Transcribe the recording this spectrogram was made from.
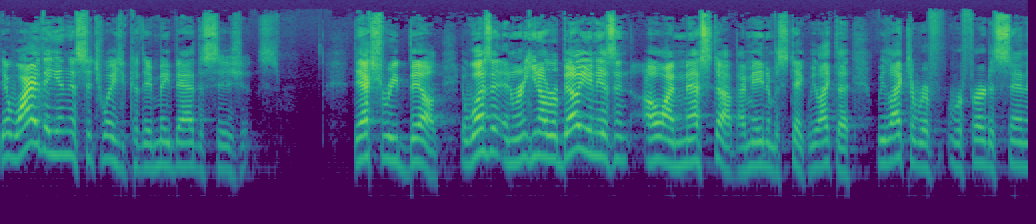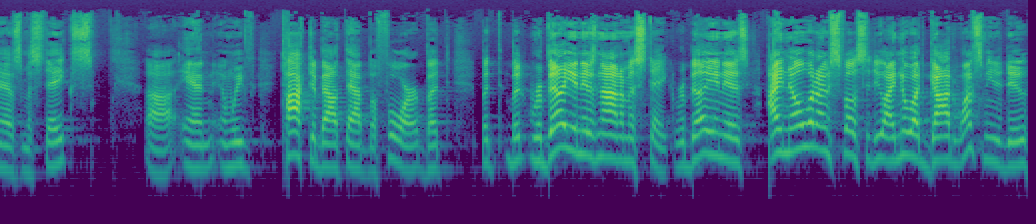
Why are they in this situation? Because they made bad decisions. They actually rebelled. It wasn't, and you know, rebellion isn't, oh, I messed up, I made a mistake. We like to, we like to ref, refer to sin as mistakes. Uh, and, and we've talked about that before, but, but, but rebellion is not a mistake. Rebellion is, I know what I'm supposed to do, I know what God wants me to do.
